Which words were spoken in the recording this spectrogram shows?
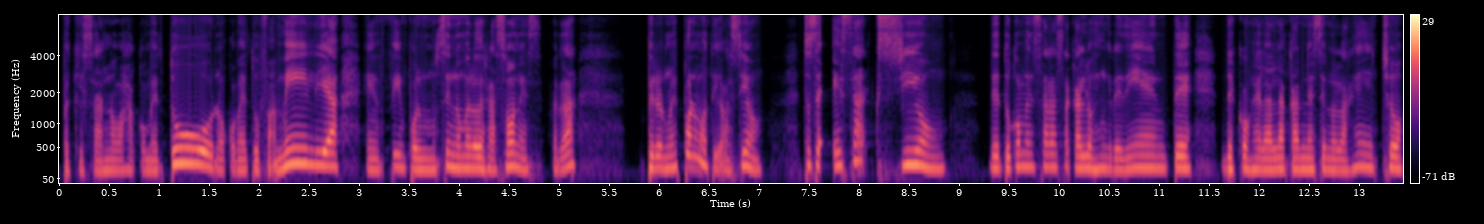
pues quizás no vas a comer tú o no come tu familia, en fin, por un sinnúmero de razones, ¿verdad? Pero no es por motivación. Entonces, esa acción de tú comenzar a sacar los ingredientes, descongelar la carne si no la has hecho,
